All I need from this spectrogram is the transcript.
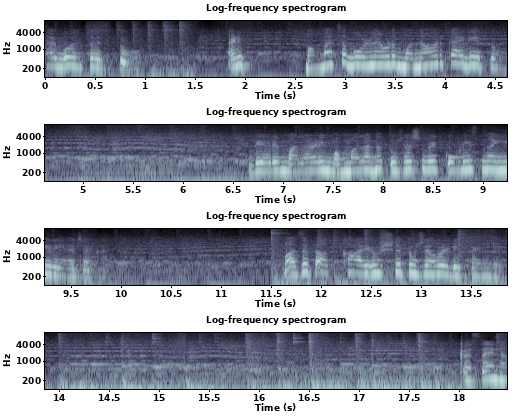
काय बोलतोयस तू? आणि मम्माचं बोलणं एवढं मनावर काय घेतो दे अरे मला आणि मम्माला ना तुझ्याशिवाय कोणीच नाहीये रे ह्या जगात. माझं तर अख्खं आयुष्य तुझ्यावर डिपेंड आहे. कसं आहे ना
